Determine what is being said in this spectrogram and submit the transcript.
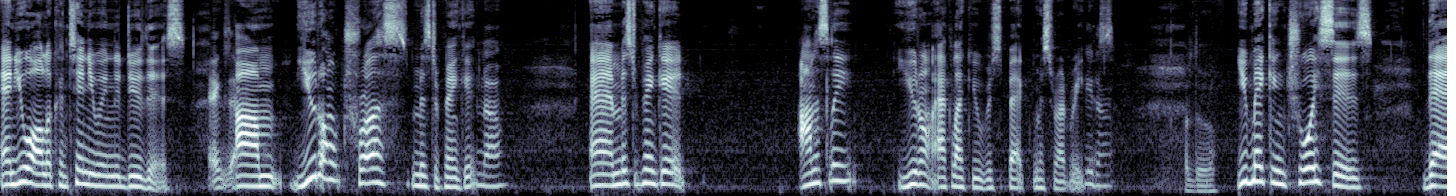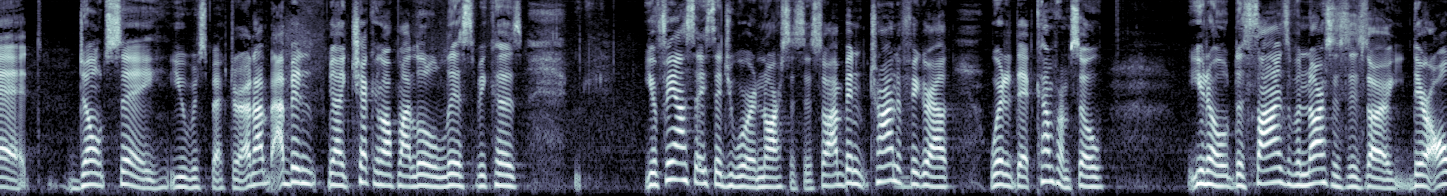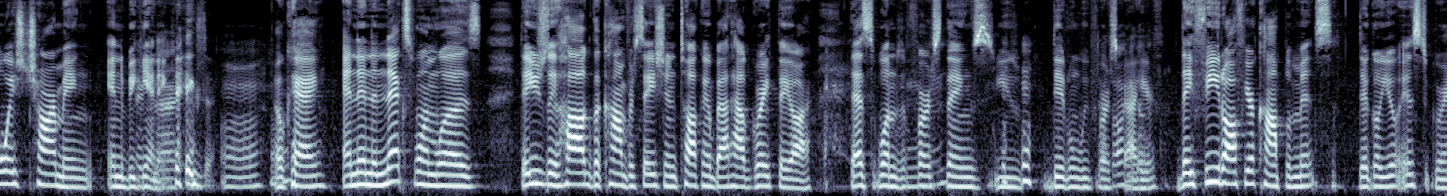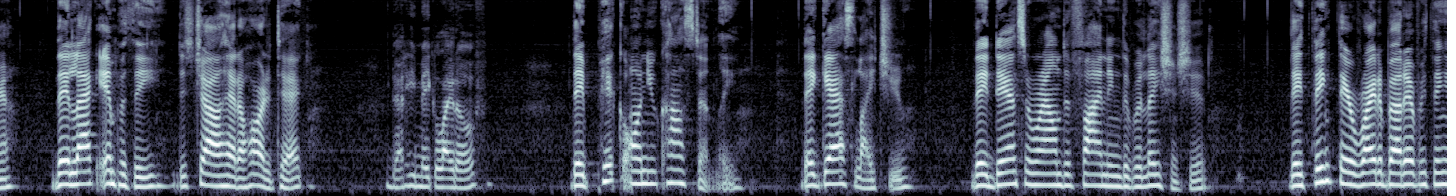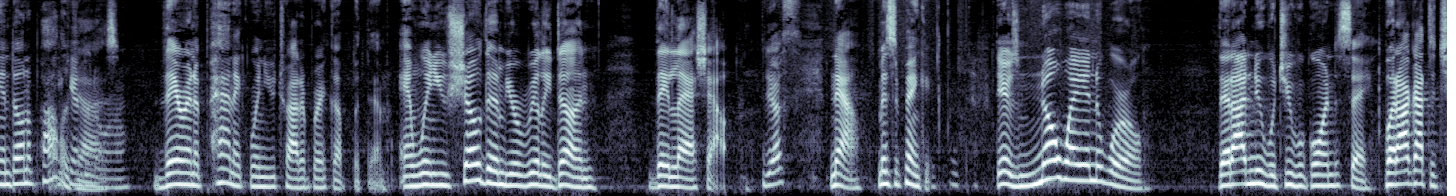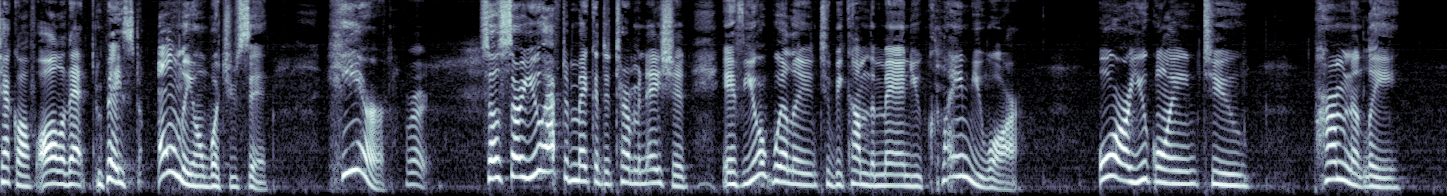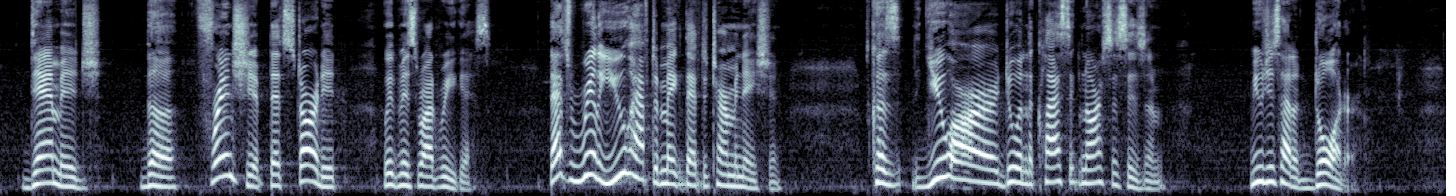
And you all are continuing to do this. Exactly. Um, you don't trust Mr. Pinkett. No. And Mr. Pinkett, honestly, you don't act like you respect Miss You Rodriguez. don't. I do. You making choices that don't say you respect her. And I've, I've been like checking off my little list because your fiance said you were a narcissist. So I've been trying to figure out where did that come from. So, you know, the signs of a narcissist are they're always charming in the beginning. Exactly. Exactly. Mm-hmm. Mm-hmm. Okay. And then the next one was they usually hog the conversation talking about how great they are. That's one of the first mm-hmm. things you did when we first got here. They feed off your compliments. There go your Instagram. They lack empathy. This child had a heart attack. That he make light of. They pick on you constantly. They gaslight you. They dance around defining the relationship. They think they're right about everything and don't do apologize. wrong. They're in a panic when you try to break up with them. And when you show them you're really done, they lash out. Yes. Now, Mr. Pinkett, there's no way in the world that I knew what you were going to say. But I got to check off all of that based only on what you said. Here. Right. So, sir, you have to make a determination if you're willing to become the man you claim you are, or are you going to permanently damage the friendship that started with Miss Rodriguez? That's really, you have to make that determination. Because you are doing the classic narcissism. You just had a daughter.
